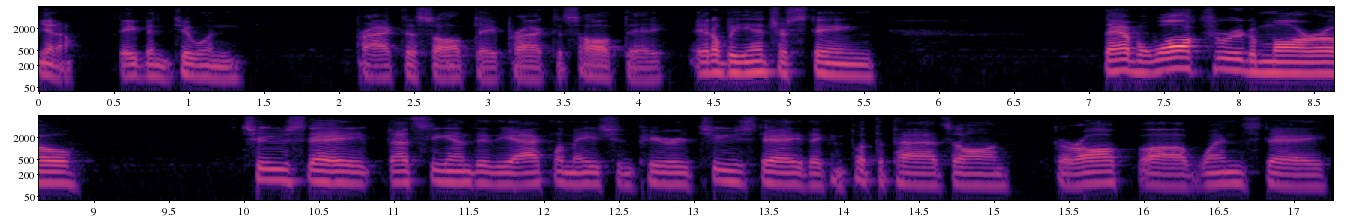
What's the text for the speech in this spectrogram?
you know they've been doing practice all day, practice all day. It'll be interesting. They have a walkthrough tomorrow. Tuesday, that's the end of the acclimation period. Tuesday, they can put the pads on. They're off uh, Wednesday.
